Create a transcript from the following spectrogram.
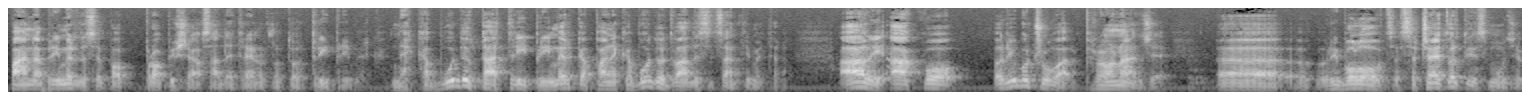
Pa, na primjer, da se propiše, a sada je trenutno to tri primjerka. Neka bude ta tri primjerka, pa neka bude od 20 cm. Ali, ako ribočuvar pronađe e, ribolovca sa četvrtim smuđem,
